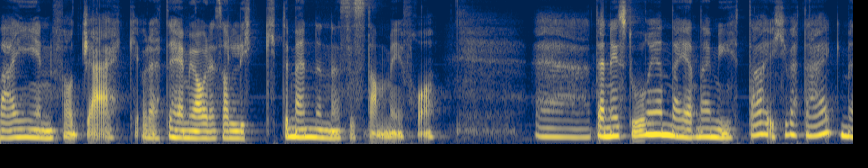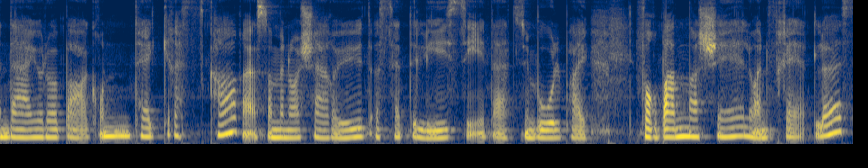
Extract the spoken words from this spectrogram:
veien for Jack. Og dette har vi òg disse lyktemennene som stammer ifra. Eh, denne historien det er gjerne en myte, ikke vet jeg, men det er jo da bakgrunnen til gresskaret som vi nå skjærer ut og setter lys i. Det er et symbol på ei forbanna sjel og en fredløs.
